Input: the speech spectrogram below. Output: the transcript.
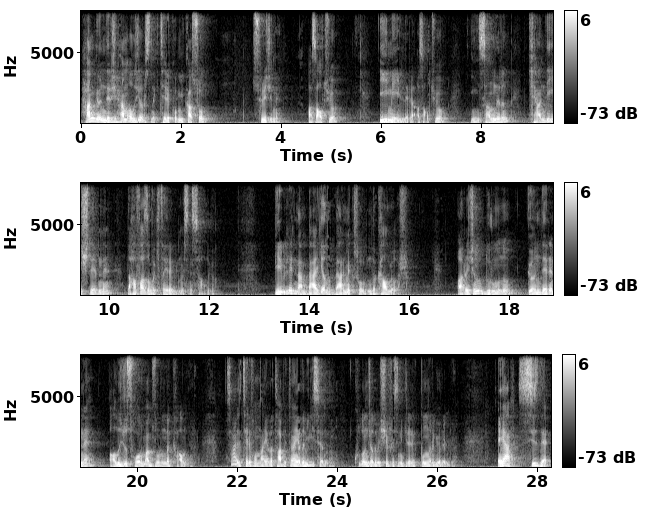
hem gönderici hem alıcı arasındaki telekomünikasyon sürecini azaltıyor. E-mailleri azaltıyor. İnsanların kendi işlerine daha fazla vakit ayırabilmesini sağlıyor. Birbirlerinden belge alıp vermek zorunda kalmıyorlar. Aracın durumunu gönderene alıcı sormak zorunda kalmıyor. Sadece telefondan ya da tabletinden ya da bilgisayarından kullanıcı adı ve şifresini girerek bunları görebiliyor. Eğer siz de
